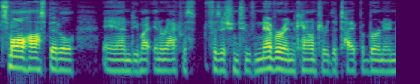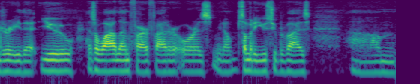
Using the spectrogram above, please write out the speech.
small hospital, and you might interact with physicians who've never encountered the type of burn injury that you, as a wildland firefighter, or as you know somebody you supervise, um,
